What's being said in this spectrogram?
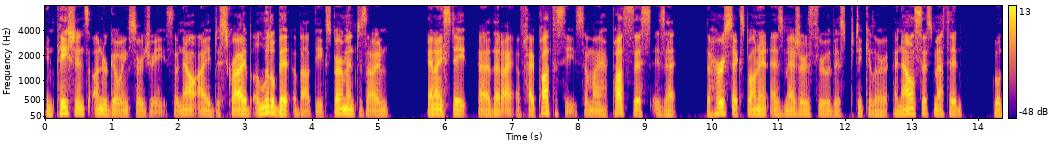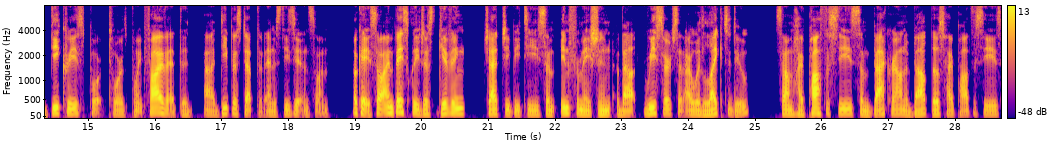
in patients undergoing surgery. So now I describe a little bit about the experiment design and I state uh, that I have hypotheses. So my hypothesis is that the Hurst exponent as measured through this particular analysis method will decrease por- towards 0.5 at the uh, deepest depth of anesthesia and so on. Okay, so I'm basically just giving ChatGPT some information about research that I would like to do, some hypotheses, some background about those hypotheses,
